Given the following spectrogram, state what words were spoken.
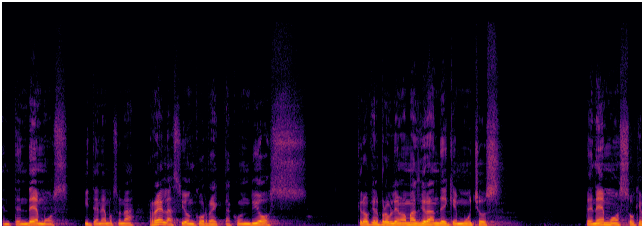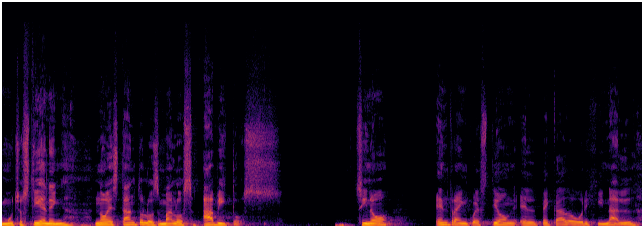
entendemos y tenemos una relación correcta con Dios. Creo que el problema más grande que muchos tenemos o que muchos tienen no es tanto los malos hábitos, sino entra en cuestión el pecado original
